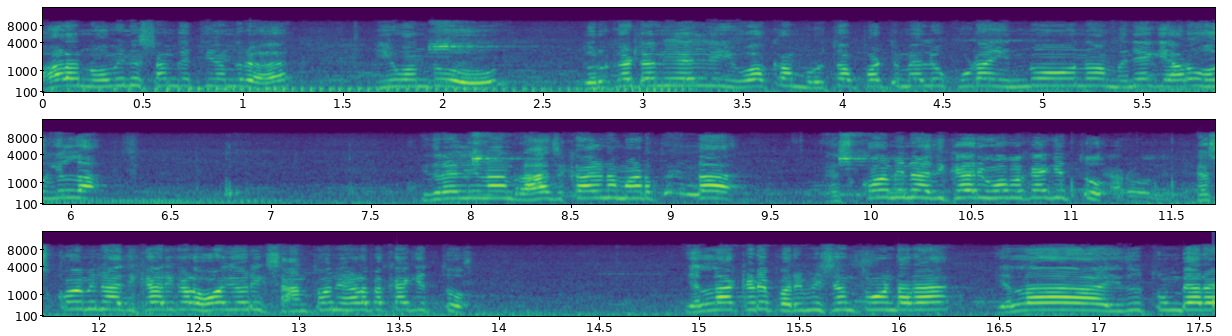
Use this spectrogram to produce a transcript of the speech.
ಬಹಳ ನೋವಿನ ಸಂಗತಿ ಅಂದ್ರೆ ಈ ಒಂದು ದುರ್ಘಟನೆಯಲ್ಲಿ ಯುವಕ ಮೃತಪಟ್ಟ ಮೇಲೂ ಕೂಡ ಇನ್ನೂ ಮನೆಗೆ ಯಾರೂ ಹೋಗಿಲ್ಲ. ಇದರಲ್ಲಿ ನಾನು ರಾಜಕಾರಣ ಮಾಡ್ತಾ ಇಲ್ಲ. ಎಸ್ಕಾಮಿನ ಅಧಿಕಾರಿ ಹೋಗಬೇಕಾಗಿತ್ತು. ಎಸ್ಕಾಮಿನ ಅಧಿಕಾರಿಗಳು ಹೋಗಿ ಅವ್ರಿಗೆ ಸಾಂತ್ವನ ಹೇಳಬೇಕಾಗಿತ್ತು. ಎಲ್ಲ ಕಡೆ ಪರ್ಮಿಷನ್ ತೊಗೊಂಡಾರ, ಎಲ್ಲ ಇದು ತುಂಬ್ಯಾರ.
